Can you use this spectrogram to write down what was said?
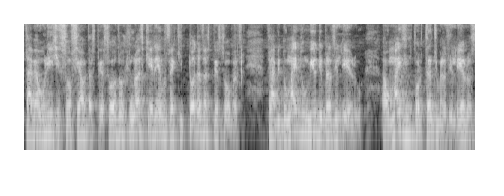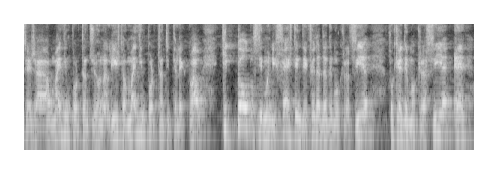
sabe, a origem social das pessoas. O que nós queremos é que todas as pessoas, sabe, do mais humilde brasileiro ao mais importante brasileiro, ou seja, ao mais importante jornalista, ao mais importante intelectual, que todos se manifestem em defesa da democracia, porque a democracia é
